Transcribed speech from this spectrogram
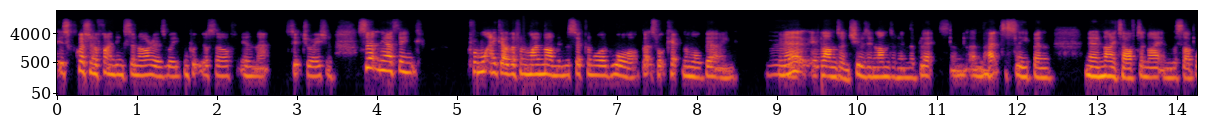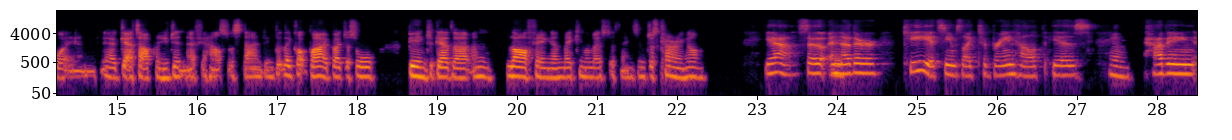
it's a question of finding scenarios where you can put yourself in that situation. Certainly, I think from what I gather from my mum in the Second World War, that's what kept them all going. Mm. You know, in London, she was in London in the Blitz and, and had to sleep in, you know, night after night in the subway and you know, get up and you didn't know if your house was standing. But they got by by just all being together and laughing and making the most of things and just carrying on. Yeah. So another key, it seems like, to brain health is yeah. having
